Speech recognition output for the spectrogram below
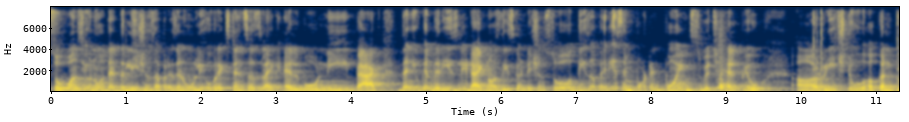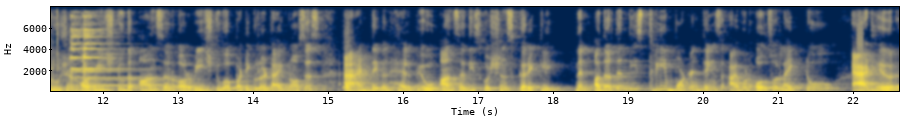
So once you know that the lesions are present only over extensors like elbow, knee, back, then you can very easily diagnose these conditions. So these are various important points which help you uh, reach to a conclusion or reach to the answer or reach to a particular diagnosis and they will help you answer these questions correctly. Then other than these three important things, I would also like to add here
